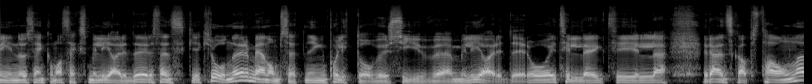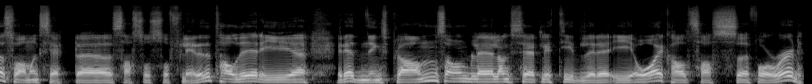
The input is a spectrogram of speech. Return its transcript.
minus 1,6 milliarder svenske kroner, med en omsetning på litt over 7 milliarder. Og I tillegg til regnskapstallene så annonserte SAS også flere detaljer i redningsplanen som ble lansert litt tidligere i år, kalt SAS Forward.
